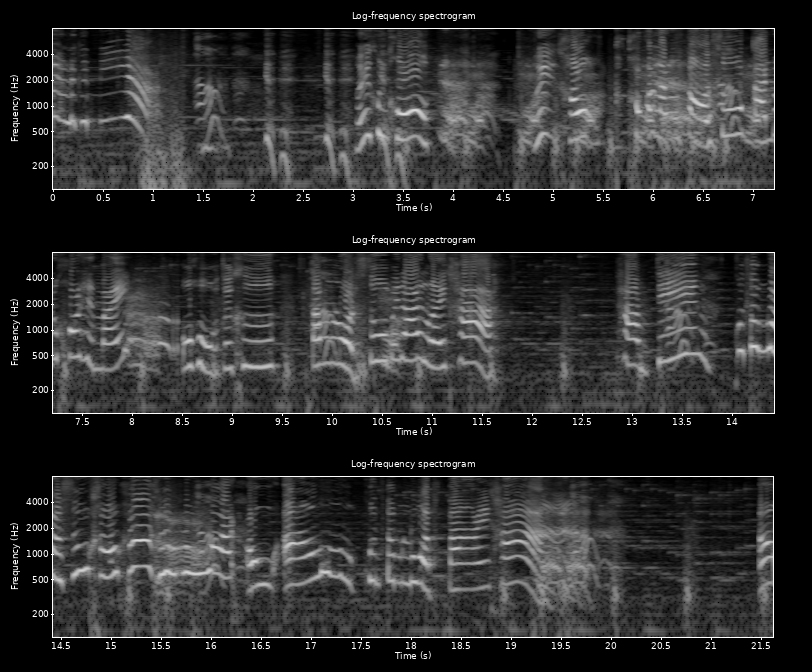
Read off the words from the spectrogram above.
ยอะไรกันเนี่ยเฮ้ยคุณครูเฮ้ยเขาเขากำลังต่อสู้กันทุกคนเห็นไหมโอ้โหแต่คือตำรวจสู้ไม่ได้เลยค่ะถามจริง คุณตำรวจสู้เขาค่ะคุณตำรวจเอาเอาคุณตำรวจตายค่ะ เอ้า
